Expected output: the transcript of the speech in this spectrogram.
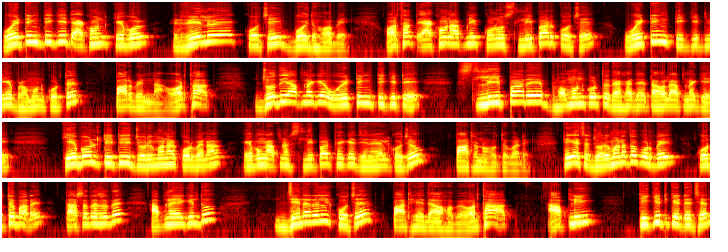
ওয়েটিং টিকিট এখন কেবল রেলওয়ে কোচেই বৈধ হবে। অর্থাৎ এখন আপনি কোনো স্লিপার কোচে ওয়েটিং টিকিট নিয়ে ভ্রমণ করতে পারবেন না। অর্থাৎ যদি আপনাকে ওয়েটিং টিকিটে স্লিপারে ভ্রমণ করতে দেখা যায়, তাহলে আপনাকে কেবল টিটি জরিমানা করবে না এবং আপনার স্লিপার থেকে জেনারেল কোচেও পাঠানো হতে পারে। ঠিক আছে, জরিমানা তো করবেই, করতে পারে। তার সাথে সাথে আপনাকে কিন্তু জেনারেল কোচে পাঠিয়ে দেওয়া হবে। অর্থাৎ আপনি টিকিট কেটেছেন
